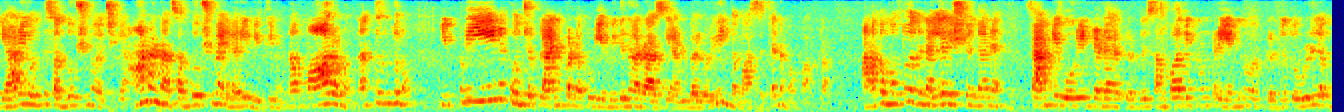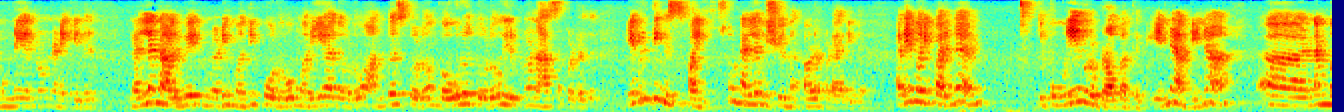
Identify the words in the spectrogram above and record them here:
யாரையும் வந்து சந்தோஷமா வச்சுக்கல. ஆனால் நான் சந்தோஷமா எல்லாரையும் வைக்கணும். நான் மாறணும். நான் திருந்தணும். இப்படின்னு கொஞ்சம் பிளான் பண்ணக்கூடிய மிதுன ராசி அன்பர்களையும் இந்த மாசத்துல நம்ம பார்க்கலாம். ஆக மொத்தம் அது நல்ல விஷயம் தானே. ஃபேமிலி ஓரியன்டா இருக்கிறது சம்பாதிக்கணுன்ற எண்ணம் இருக்கிறது தொழில முன்னேறணும்னு நினைக்கிது. நல்ல நாலு பேருக்கு முன்னாடி மதிப்போடவும் மரியாதையோடவும் அந்தஸ்தோடவும் கௌரவத்தோடவும் இருக்கணும்னு ஆசைப்படுறது. எவ்ரி திங் இஸ் ஃபைன் ஸோ நல்ல விஷயம் தான். கவலைப்படாதீங்க. அதே மாதிரி பாருங்க இப்போ ஒரே ஒரு ட்ராபேக் இருக்கு. என்ன அப்படின்னா நம்ம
